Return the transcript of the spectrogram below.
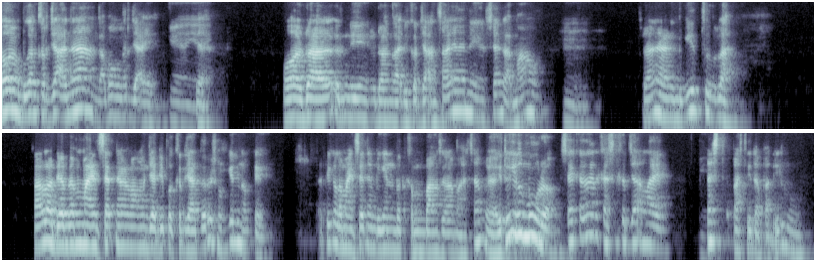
oh bukan kerjaannya nggak mau ngerjain. Iya, iya. Ya. oh udah ini udah nggak di kerjaan saya nih saya nggak mau. Hmm. sebenarnya begitu lah. Kalau dia mindsetnya memang menjadi pekerja terus mungkin oke. Tapi kalau mindsetnya bikin berkembang segala macam ya itu ilmu dong. Saya kata dikasih kerjaan lain. Saya pasti dapat ilmu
